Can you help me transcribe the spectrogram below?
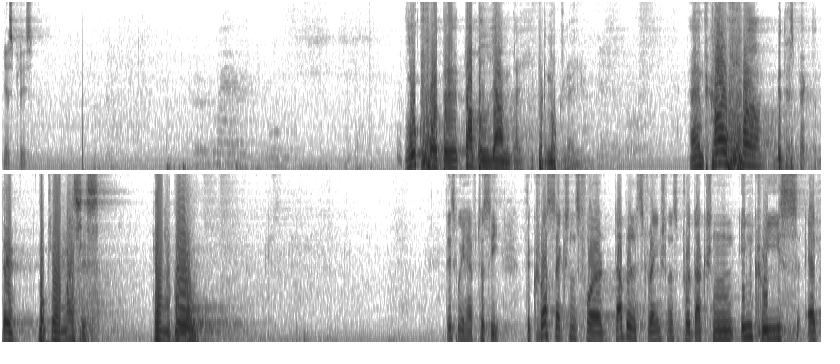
Yes, please. Look for the double lambda hypernuclei. And how far with respect to the nuclear masses can you go? This we have to see the cross sections for double strangeness production increase at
